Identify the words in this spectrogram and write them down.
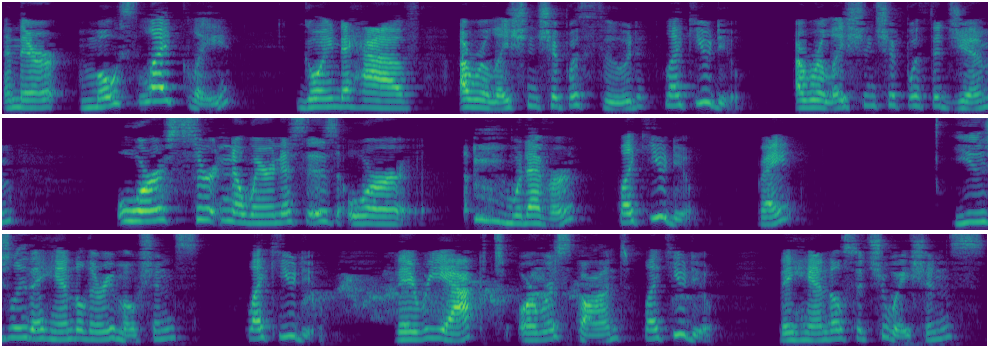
and they're most likely going to have a relationship with food like you do, a relationship with the gym, or certain awarenesses or whatever like you do, right? Usually they handle their emotions like you do. They react or respond like you do. They handle situations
